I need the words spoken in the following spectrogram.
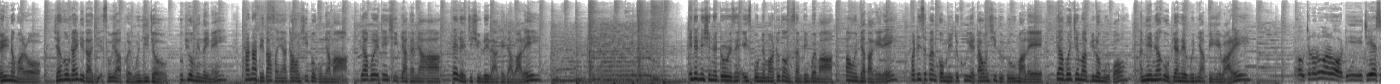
အဲဒီနောက်မှာတော့ရန်ကုန်တိုင်းဒေသကြီးအစိုးရအဖွဲ့ဝန်ကြီးချုပ်ဦးဖြိုးမင်းသိန်းနဲ့ဌာနဒေသဆိုင်ရာတာဝန်ရှိပုဂ္ဂိုလ်များမှပြပွဲအတင်းရှိပြကမ်းများအားလှည့်လည်ကြည့်ရှုလေ့လာခဲ့ကြပါတယ်။ International Tourism Expo မြန်မာ2017ပွဲမှာပါဝင်ပြသခဲ့တဲ့ participant company တစ်ခုရဲ့တာဝန်ရှိသူတူဦးမှလည်းပြပွဲကျင်းပပြုလုပ်မှုပေါ့အမြင်များကိုပြန်လည်ဝေမျှပေးခဲ့ပါတယ်။ဟုတ်ကျွန်တော်တို့ကတော့ဒီ JSC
